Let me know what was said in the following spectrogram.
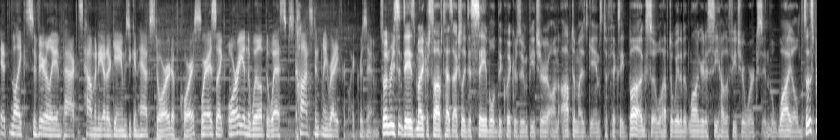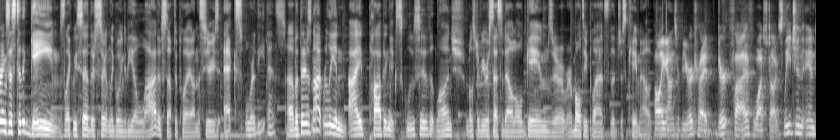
it like severely impacts how many other games you can have stored, of course. Whereas like Ori and the Will of the Wisps, constantly ready for quick resume. So in recent days, Microsoft has actually disabled the quick resume feature on optimized games to fix a bug, so we'll have to wait a bit longer to see how the feature works in the wild. So this brings us to the games. Like we said, there's certainly going to be a lot of stuff to play on the Series X or the S, uh, but there's not really an eye-popping exclusive at launch. Most reviewers tested out old games or, or multiplats that just came out. Polygon's reviewer tried Dirt 5, Watch Dogs Legion, and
